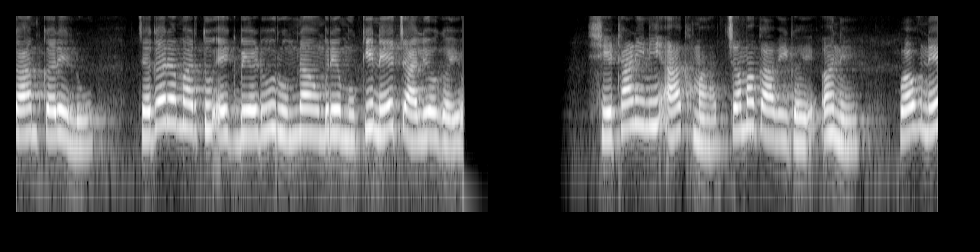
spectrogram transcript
કામ કરેલું. જગારા મારતું એક બેડું રૂમના ઉંબરે મૂકીને ચાલ્યો ગયો. શેઠાણીની આંખમાં ચમક આવી ગઈ અને વહુને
